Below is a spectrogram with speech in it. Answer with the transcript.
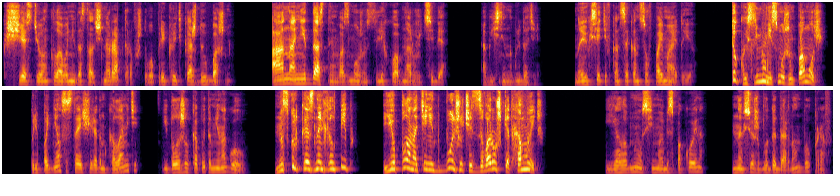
К счастью, у Анклава недостаточно рапторов, чтобы прикрыть каждую башню. А она не даст им возможности легко обнаружить себя, — объяснил наблюдатель. Но их сети в конце концов поймают ее. Только если мы не сможем помочь! Приподнялся стоящий рядом Каламити и положил копыта мне на голову. Насколько я знаю Литл Пип, ее план оттянет большую часть заварушки от Хамэйдж. Я улыбнулся ему обеспокоенно, но все же благодарно, он был прав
